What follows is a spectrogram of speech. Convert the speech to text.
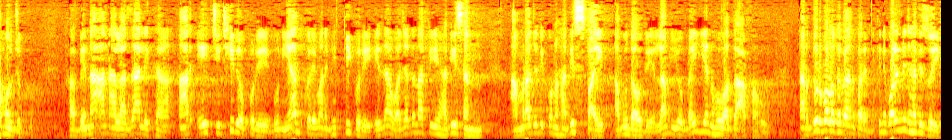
আমলযোগ্য। তার এই চিঠির ওপরে বুনিয়াদ করে মানে ভিত্তি করে এজা ওয়াজাদনাফি হাদিসান আমরা যদি কোন হাদিস পাই, আবু দাউদে, লাম ইউবাইয়ান হুয়া তার দুর্বলতা বয়ান করেননি। তিনি বলেননি যে হাদিস জয়ীফ।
